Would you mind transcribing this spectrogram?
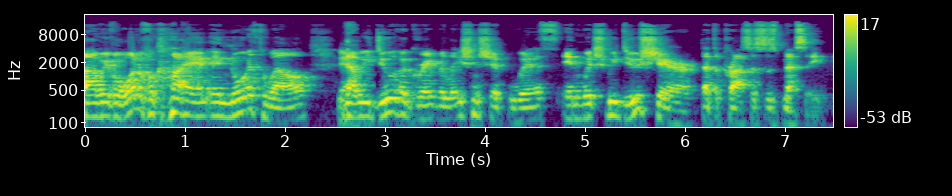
Uh, we have a wonderful client in northwell yeah. that we do have a great relationship with in which we do share that the process is messy.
